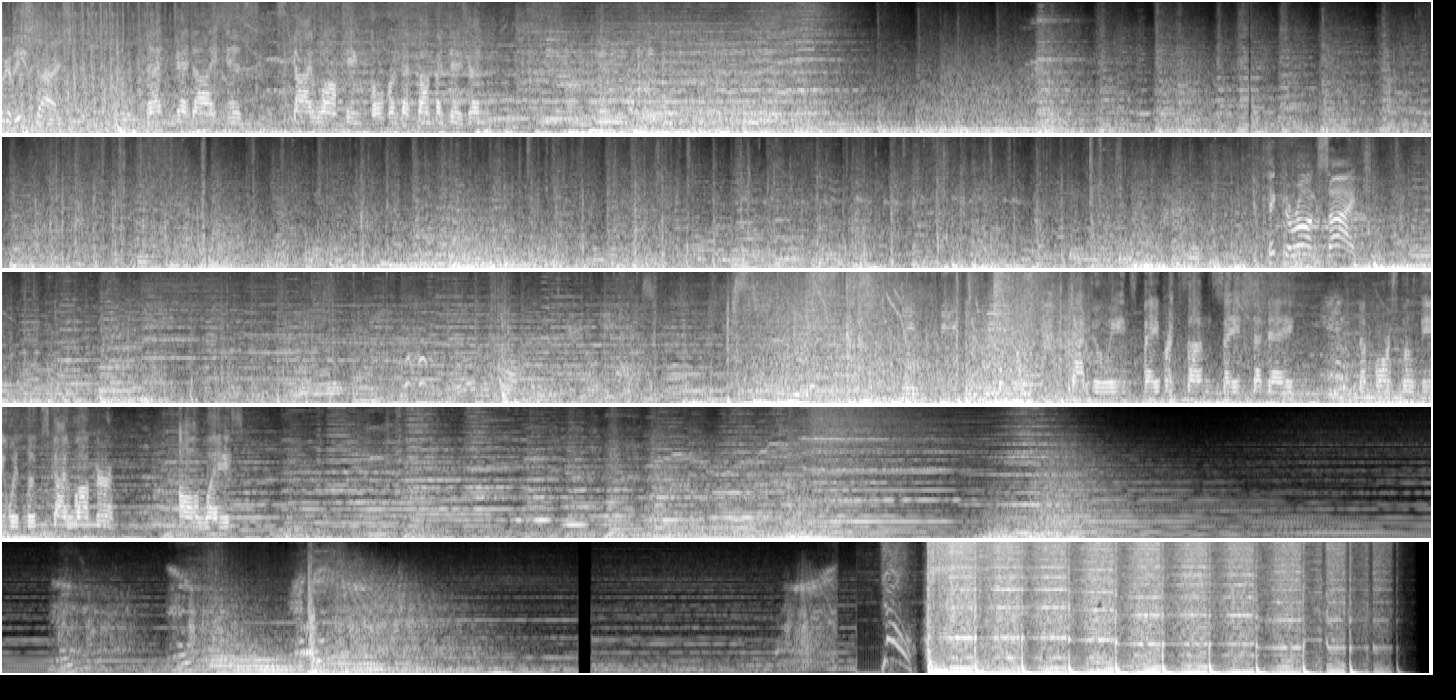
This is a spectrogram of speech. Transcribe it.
Look at these guys. That Jedi is skywalking over the competition. You picked the wrong side. Tatooine's favorite son saves the day. The Force will be with Luke Skywalker. Always. Yeah.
